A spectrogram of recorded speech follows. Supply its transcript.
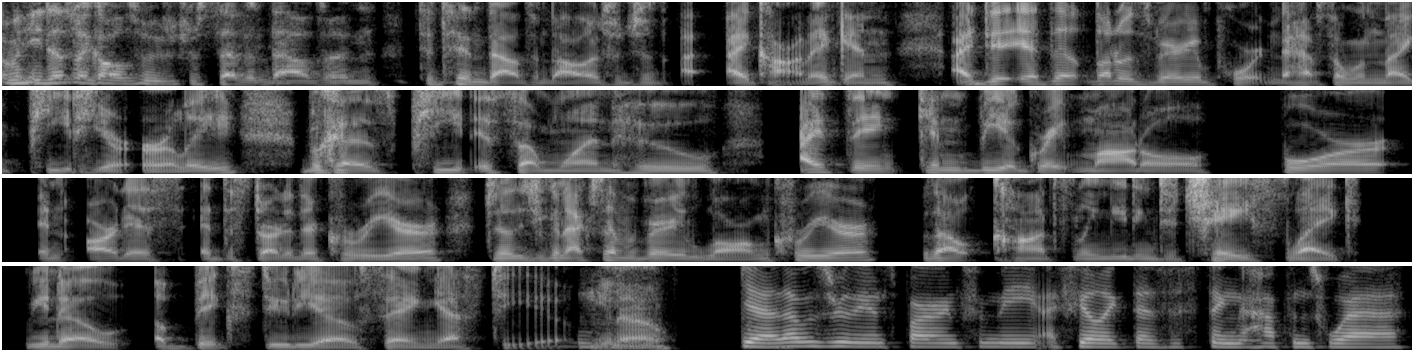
I mean, he does make all his movies for seven thousand to ten thousand dollars, which is iconic. And I did I thought it was very important to have someone like Pete here early because Pete is someone who I think can be a great model for an artist at the start of their career to know that you can actually have a very long career without constantly needing to chase like you know a big studio saying yes to you you Mhm. know Yeah, that was really inspiring for me. I feel like there's this thing that happens where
